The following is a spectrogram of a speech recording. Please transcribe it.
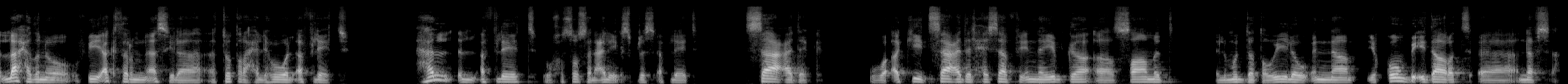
لاحظ إنه في أكثر من أسئلة تطرح اللي هو ال affiliate هل ال affiliate وخصوصا AliExpress affiliate ساعدك وأكيد ساعد الحساب في إنه يبقى آه، صامد لمدة طويلة وإنه يقوم بإدارة آه، نفسه.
